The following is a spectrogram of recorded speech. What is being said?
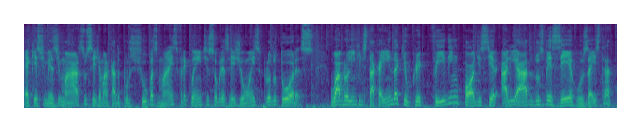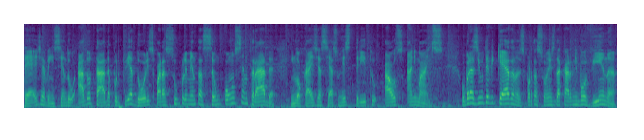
é que este mês de março seja marcado por chuvas mais frequentes sobre as regiões produtoras. O AgroLink destaca ainda que o creep feeding pode ser aliado dos bezerros. A estratégia vem sendo adotada por criadores para suplementação concentrada em locais de acesso restrito aos animais. O Brasil teve queda nas exportações da carne bovina.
